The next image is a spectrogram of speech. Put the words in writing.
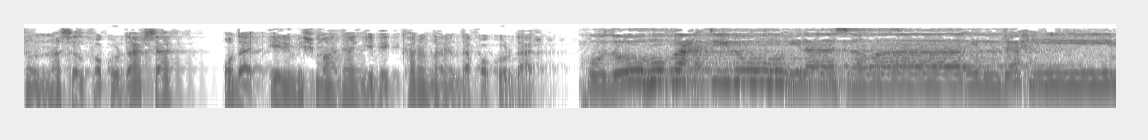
su nasıl fokurdarsa, o da erimiş maden gibi karınlarında fokurdar. خُذُوهُ فَاعْتِلُوهُ إِلَى سَوَاءِ الْجَحِيمِ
